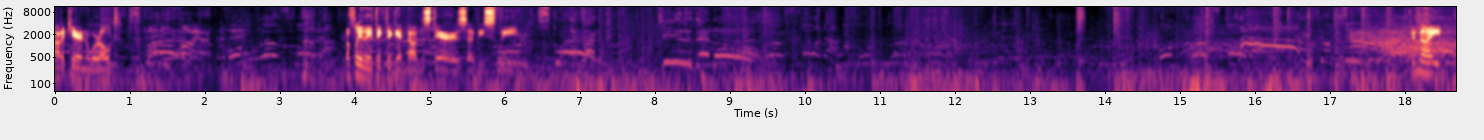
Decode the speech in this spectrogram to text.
Not a care in the world. Hopefully they think they're getting down the stairs. That'd be sweet. Good night.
